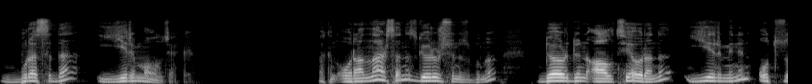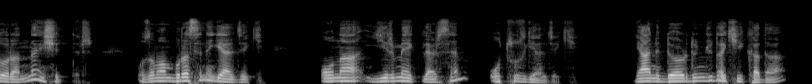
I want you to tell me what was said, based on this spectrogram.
Burası da 20 olacak. Bakın oranlarsanız görürsünüz bunu. 4'ün 6'ya oranı 20'nin 30 oranına eşittir. O zaman burası ne gelecek? 10'a 20 eklersem 30 gelecek. Yani 4. dakikada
